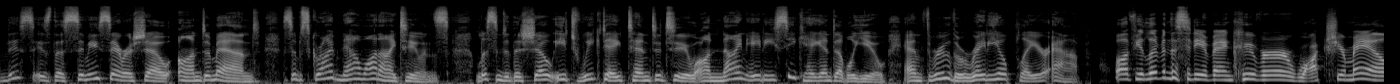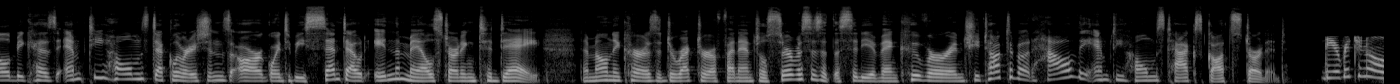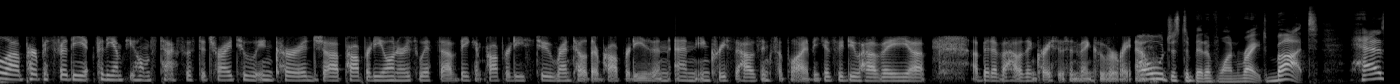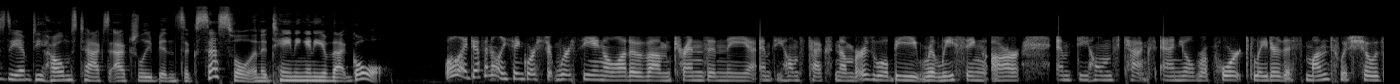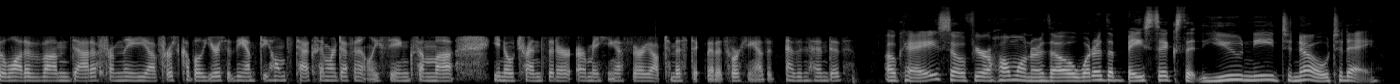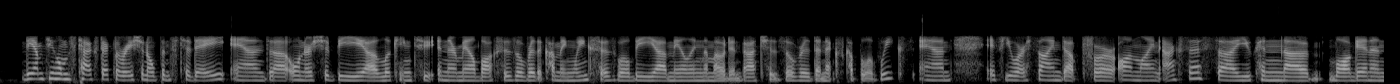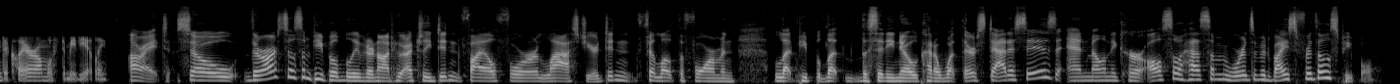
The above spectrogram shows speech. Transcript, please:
This is the Simi Sara Show on demand. Subscribe now on iTunes. Listen to the show each weekday 10 to 2 on 980 CKNW and through the Radio Player app. Well, if you live in the city of Vancouver, watch your mail because empty homes declarations are going to be sent out in the mail starting today. Now, Melanie Kerr is a director of financial services at the city of Vancouver, and she talked about how the empty homes tax got started. The original uh, purpose for the for the empty homes tax was to try to encourage uh, property owners with uh, vacant properties to rent out their properties and, and increase the housing supply because we do have a uh, a bit of a housing crisis in Vancouver right now. Oh, just a bit of one, right? But has the empty homes tax actually been successful in attaining any of that goal? Well, I definitely think we're we're seeing a lot of um, trends in the uh, empty homes tax numbers. We'll be releasing our empty homes tax annual report later this month, which shows a lot of um, data from the uh, first couple of years of the empty homes tax, and we're definitely seeing some, uh, you know, trends that are, are making us very optimistic that it's working as it, as intended. Okay, so if you're a homeowner, though, what are the basics that you need to know today? The empty homes tax declaration opens today, and uh, owners should be uh, looking to in their mailboxes over the coming weeks, as we'll be uh, mailing them out in batches over the next couple of weeks. And if you are signed up for online access, uh, you can uh, log in and declare almost immediately. All right. So there are still some people, believe it or not, who actually didn't file for last year, didn't fill out the form and let people let the city know kind of what their status is. And Melanie Kerr also has some words of advice for those people.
